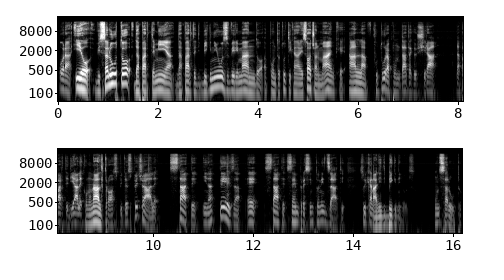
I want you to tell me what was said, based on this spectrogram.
Ora io vi saluto da parte mia, da parte di Big News, vi rimando appunto a tutti i canali social, ma anche alla futura puntata che uscirà da parte di Ale con un altro ospite speciale. State in attesa e state sempre sintonizzati sui canali di Big News. Un saluto.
